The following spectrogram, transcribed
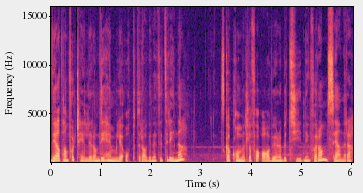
Det at han forteller om de hemmelige oppdragene til Trine, skal komme til å få avgjørende betydning for ham senere.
